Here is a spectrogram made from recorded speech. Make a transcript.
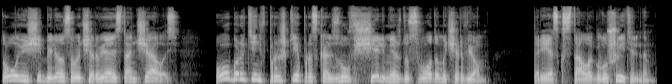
Туловище белесого червя истончалось. Оборотень в прыжке проскользнул в щель между сводом и червем. Треск стал оглушительным.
